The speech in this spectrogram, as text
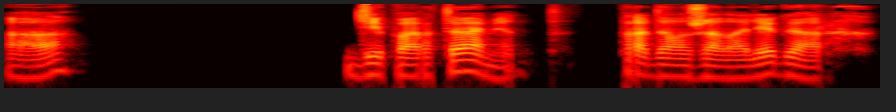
«А?» «Департамент», – продолжал олигарх,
